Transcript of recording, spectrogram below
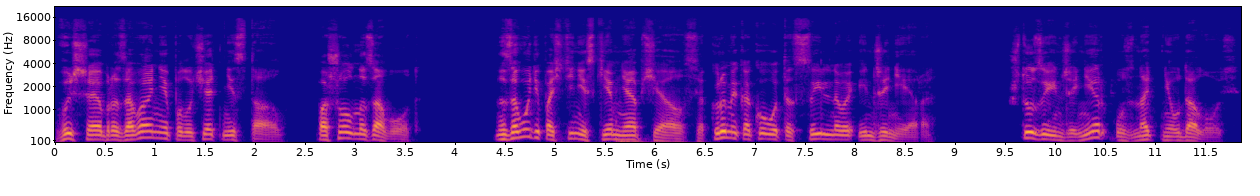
Высшее образование получать не стал, пошел на завод, на заводе почти ни с кем не общался, кроме какого-то сильного инженера. Что за инженер, узнать не удалось.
